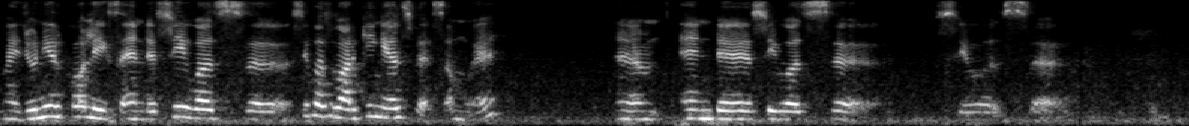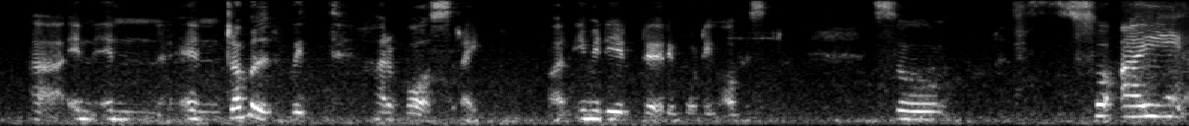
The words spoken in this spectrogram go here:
my junior colleagues, and she was uh, she was working elsewhere somewhere, um, and uh, she was uh, she was uh, in in in trouble with her boss, right, or immediate reporting officer. So so I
